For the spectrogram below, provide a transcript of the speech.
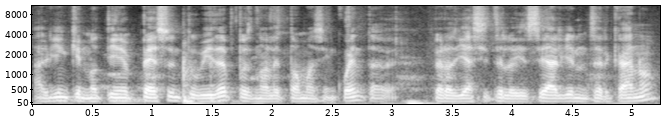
alguien que no tiene peso en tu vida, pues no le tomas en cuenta. Pero ya si te lo dice alguien cercano,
